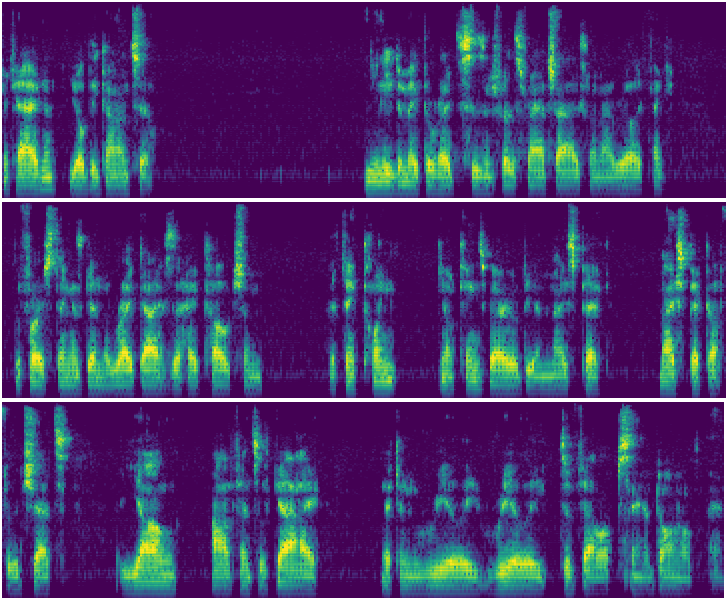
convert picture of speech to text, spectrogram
Maccagnan, you'll be gone too. You need to make the right decisions for this franchise, and I really think the first thing is getting the right guy as the head coach. And I think Kling, you know, Kingsbury would be a nice pick, nice pickup for the Jets. A young offensive guy that can really, really develop Sam Darnold. And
